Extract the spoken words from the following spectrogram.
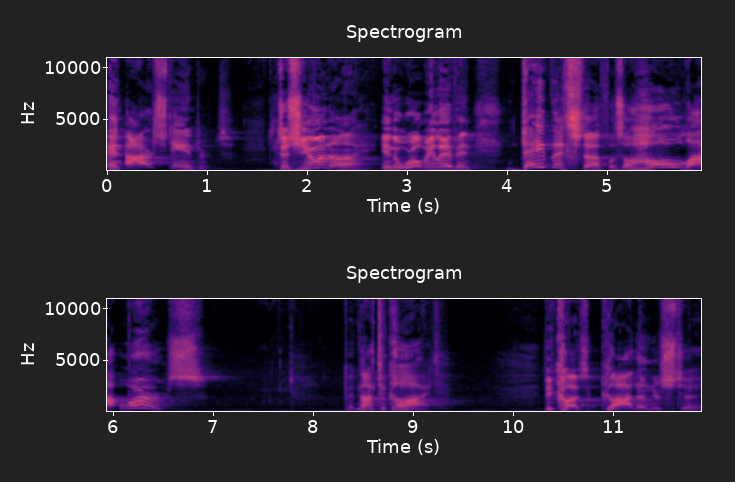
in our standards, just you and I, in the world we live in, David's stuff was a whole lot worse. But not to God. Because God understood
